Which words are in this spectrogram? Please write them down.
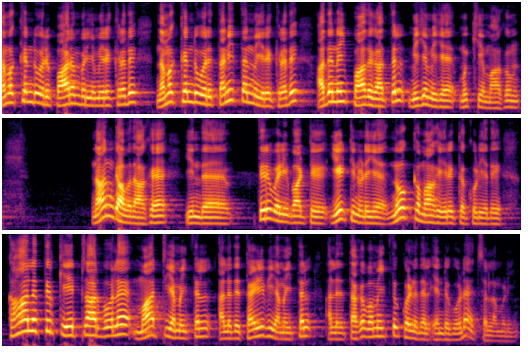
நமக்கென்று ஒரு பாரம்பரியம் இருக்கிறது நமக்கென்று ஒரு தனித்தன்மை இருக்கிறது அதனை பாதுகாத்தல் மிக மிக முக்கியமாகும். நான்காவதாக இந்த திருவழிபாட்டு ஏட்டினுடைய நோக்கமாக இருக்கக்கூடியது காலத்திற்கு ஏற்றார் போல மாற்றி அமைத்தல் அல்லது தழுவி அமைத்தல் அல்லது தகவமைத்து கொள்ளுதல் என்று கூட சொல்ல முடியும்.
